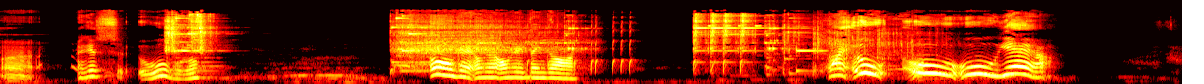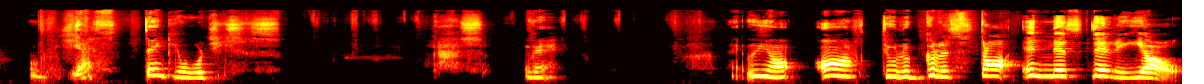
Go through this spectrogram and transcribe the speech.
Uh, I guess. Ooh. Oh, okay, okay, okay, thank God. Why? Ooh, ooh, ooh. Yeah. Yes. Thank you, Lord Jesus. Gosh. Okay. We are off to the good start in this video.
